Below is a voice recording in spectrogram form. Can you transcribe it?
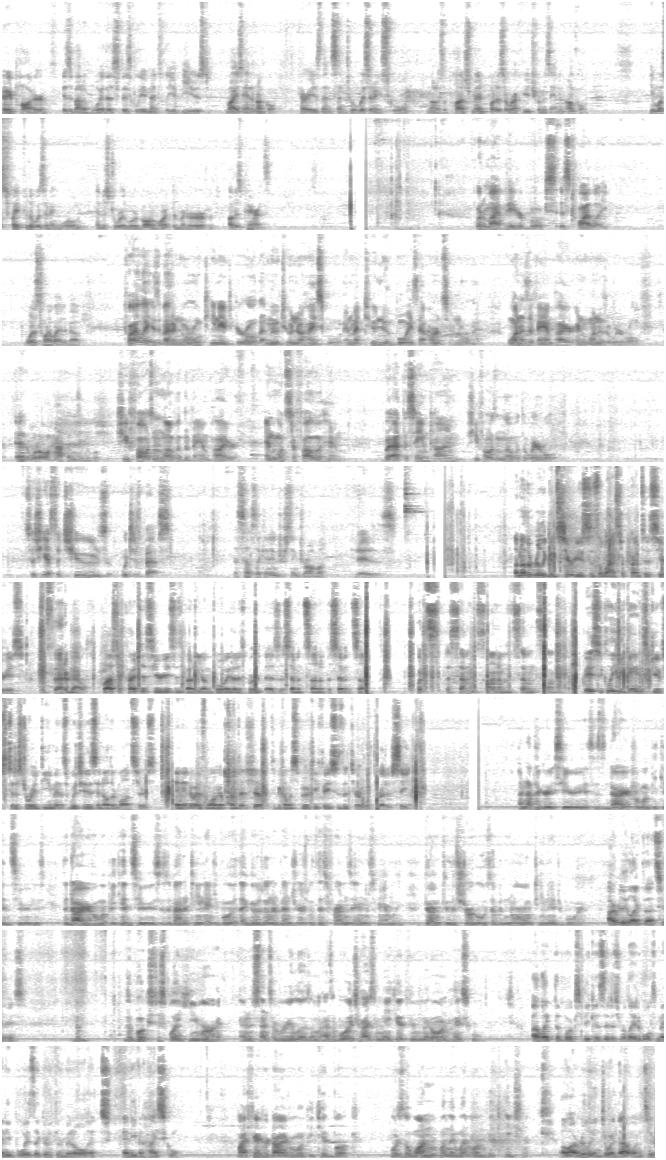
Harry Potter is about a boy that is physically and mentally abused by his aunt and uncle. Harry is then sent to a wizarding school, not as a punishment, but as a refuge from his aunt and uncle. He must fight for the wizarding world and destroy Lord Voldemort, the murderer of his parents. One of my favorite books is Twilight. What is Twilight about? Twilight is about a normal teenage girl that moved to a new high school and met two new boys that aren't so normal. One is a vampire and one is a werewolf. And what all happens in the book? She falls in love with the vampire and wants to follow him, but at the same time, she falls in love with the werewolf. So she has to choose which is best. That sounds like an interesting drama. It is. Another really good series is the Last Apprentice series. What's that about? Last Apprentice series is about a young boy that is birthed as the seventh son of the seventh son. What's the seventh son of the seventh son? Basically, he gains gifts to destroy demons, witches, and other monsters. And into his long apprenticeship to become a spook, he faces the terrible threat of Satan. Another great series is the Diary of a Wimpy Kid series. The Diary of a Wimpy Kid series is about a teenage boy that goes on adventures with his friends and his family, going through the struggles of a normal teenage boy. I really liked that series. The, the books display humor and a sense of realism as a boy tries to make it through middle and high school. I like the books because it is relatable to many boys that go through middle and, and even high school. My favorite Diary of a Wimpy Kid book was the one when they went on vacation. Oh, I really enjoyed that one too.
